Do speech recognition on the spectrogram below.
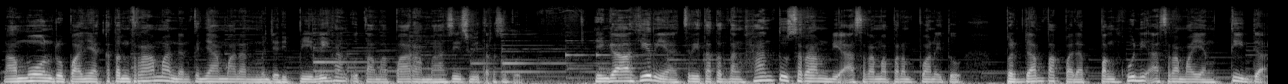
namun rupanya ketentraman dan kenyamanan menjadi pilihan utama para mahasiswi tersebut. Hingga akhirnya cerita tentang hantu seram di asrama perempuan itu berdampak pada penghuni asrama yang tidak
